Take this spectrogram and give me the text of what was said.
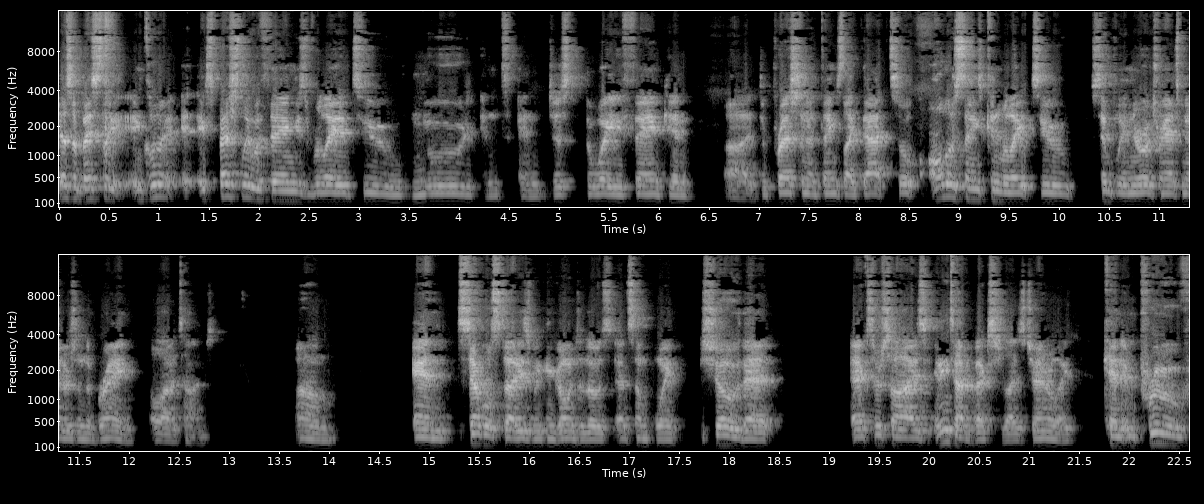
Yeah, so basically, including especially with things related to mood and and just the way you think and uh, depression and things like that. So all those things can relate to simply neurotransmitters in the brain a lot of times. Um, and several studies we can go into those at some point show that exercise, any type of exercise generally, can improve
